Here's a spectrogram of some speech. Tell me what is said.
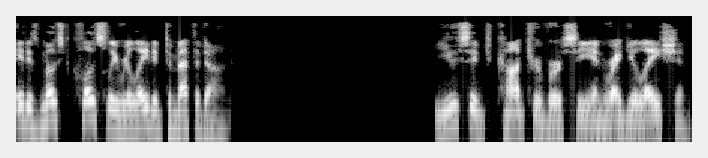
It is most closely related to methadone. Usage controversy and regulation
